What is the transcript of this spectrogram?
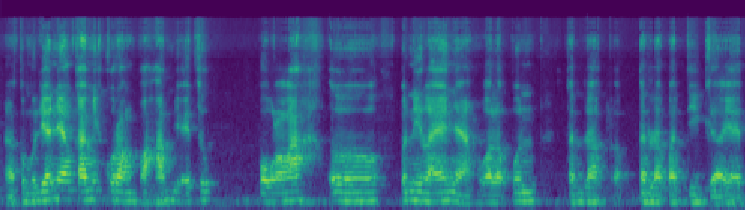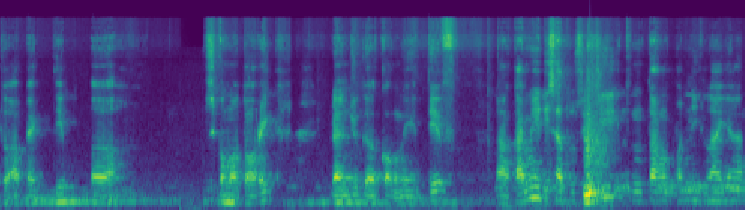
Nah, kemudian yang kami kurang paham yaitu pola eh, penilaiannya, walaupun terdapat terdapat tiga yaitu afektif, eh, psikomotorik, dan juga kognitif Nah, kami di satu sisi tentang penilaian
